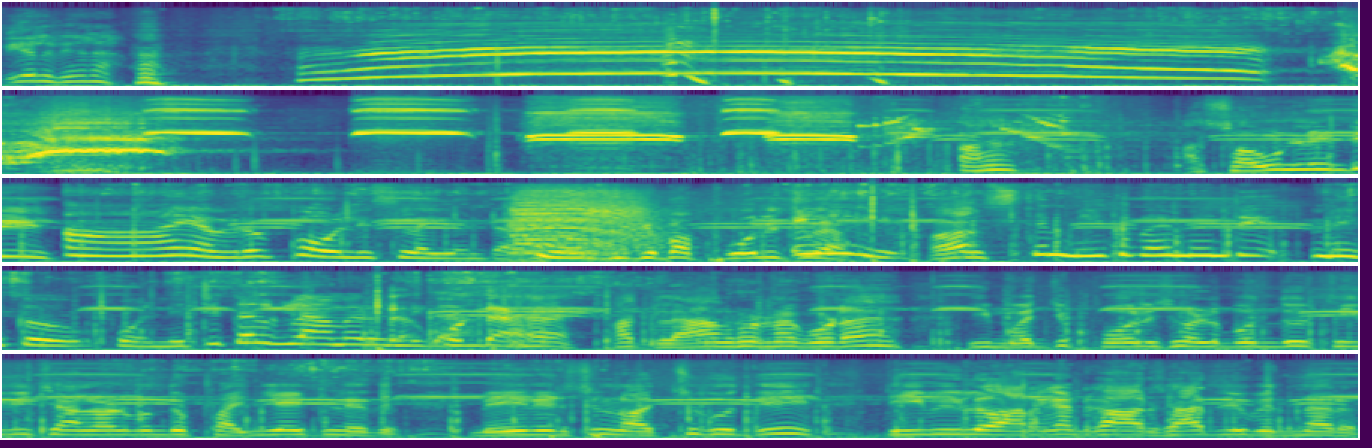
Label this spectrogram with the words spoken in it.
వేల వేల ఆ సౌండ్ ఏంటి ఆ, ఎవరో పోలీసులు? అయి ఉంటారు వస్తే మీకు భయం ఏంటి మీకు పొలిటికల్ గ్లామర్ ఉంది. ఆ గ్లామర్ ఉన్నా కూడా ఈ మధ్య పోలీసు వాళ్ళ ముందు టీవీ ఛానల్ వాళ్ళ ముందు పని చేయటం లేదు. మెయిన్ ఎడిషన్ అచ్చుకుద్ది టీవీలో అరగంటకు ఆరు సార్లు చూపిస్తున్నారు.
